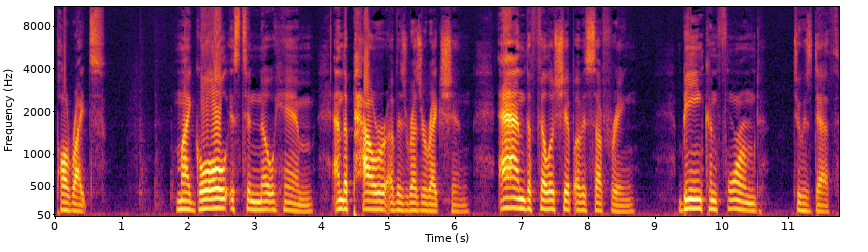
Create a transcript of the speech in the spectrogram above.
Paul writes, My goal is to know him and the power of his resurrection and the fellowship of his suffering, being conformed to his death.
